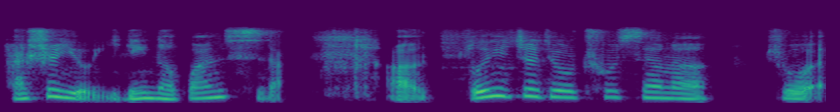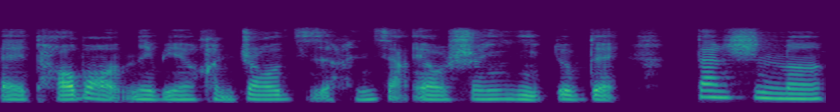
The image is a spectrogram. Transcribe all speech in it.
还是有一定的关系的啊，所以这就出现了。说，哎，淘宝那边很着急，很想要生意，对不对？但是呢，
